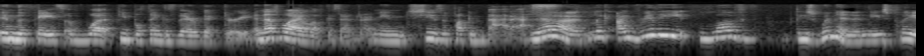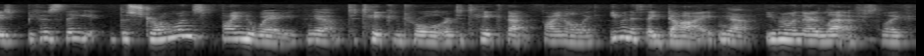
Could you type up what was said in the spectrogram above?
in the face of what people think is their victory, and that's why I love Cassandra. I mean, she's a fucking badass. Yeah, like I really love these women in these plays because they the strong ones find a way Yeah. to take control or to take that final like even if they die, Yeah. even when they're left, like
